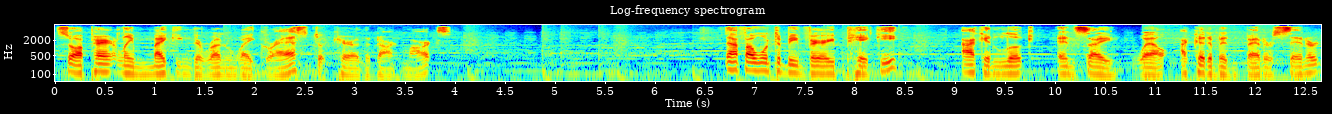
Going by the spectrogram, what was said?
so apparently making the runway grass took care of the dark marks. Now, if I want to be very picky, I can look and say, well, I could have been better centered.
